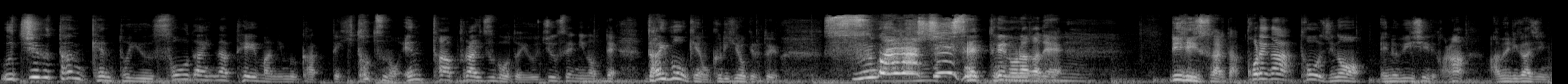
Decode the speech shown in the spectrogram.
宇宙探検という壮大なテーマに向かって一つのエンタープライズ号という宇宙船に乗って大冒険を繰り広げるという素晴らしい設定の中でリリースされた。これが当時の NBC でかな。アメリカ人の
